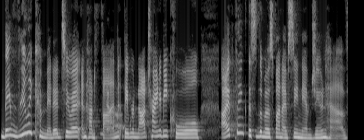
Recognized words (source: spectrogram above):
they really committed to it and had fun. They were not trying to be cool. I think this is the most fun I've seen Namjoon have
